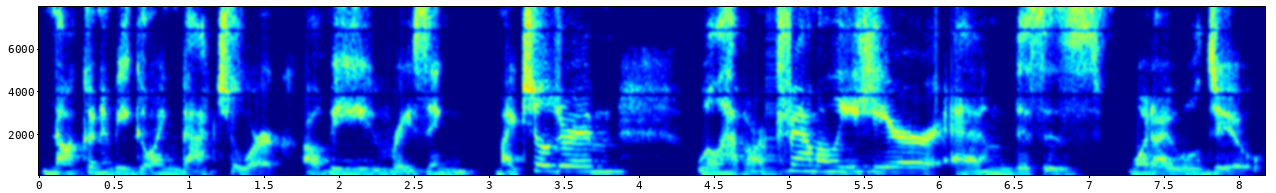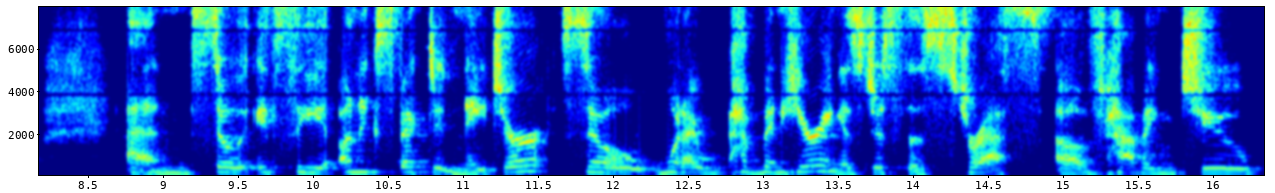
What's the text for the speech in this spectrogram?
not going to be going back to work. I'll be raising my children. We'll have our family here, and this is what I will do. And so it's the unexpected nature. So, what I have been hearing is just the stress of having to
